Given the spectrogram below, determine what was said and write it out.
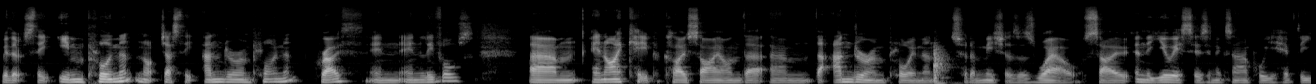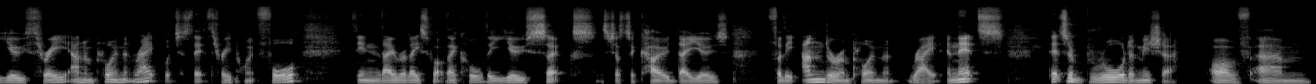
whether it's the employment, not just the underemployment growth and, and levels. Um, and I keep a close eye on the um, the underemployment sort of measures as well. So in the US, as an example, you have the U3 unemployment rate, which is that 3.4. Then they release what they call the U6. It's just a code they use for the underemployment rate, and that's that's a broader measure of um,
